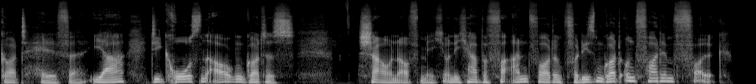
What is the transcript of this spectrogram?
Gott helfe. Ja, die großen Augen Gottes schauen auf mich und ich habe Verantwortung vor diesem Gott und vor dem Volk.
